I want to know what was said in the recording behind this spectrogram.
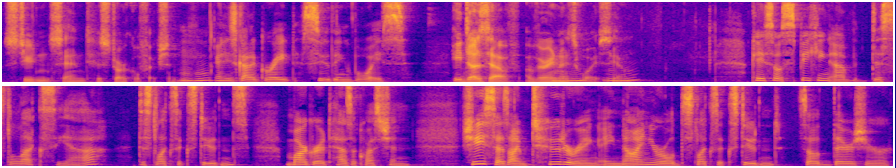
students and historical fiction. Mhm. And he's got a great soothing voice. He does have a very nice voice, yeah. Okay, so speaking of dyslexia, dyslexic students, Margaret has a question. She says, I'm tutoring a nine year old dyslexic student. So there's your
